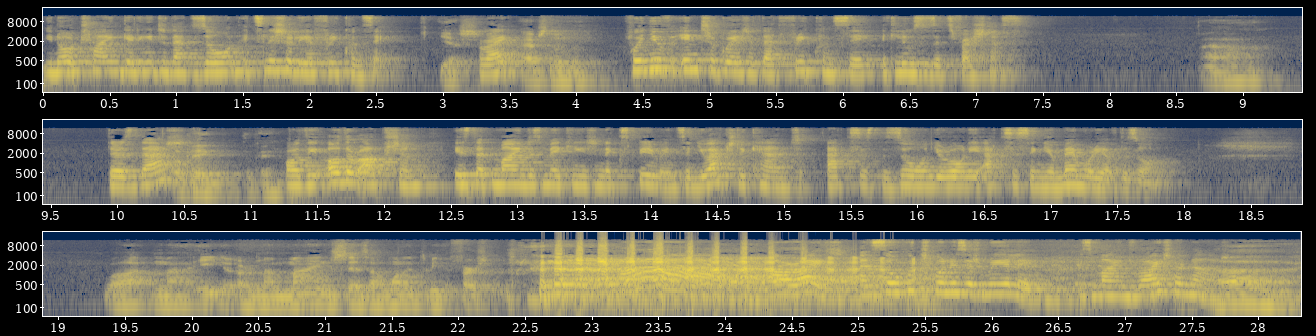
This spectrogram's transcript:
You know, try and getting into that zone. It's literally a frequency. yes, Right. absolutely. When you've integrated that frequency, it loses its freshness. Uh, There's that. Okay, okay. Or the other option is that mind is making it an experience and you actually can't access the zone, you're only accessing your memory of the zone. Well, I, my ego or my mind says I want it to be the first one. ah, all right. And so which one is it really? Is mind right or not? Uh,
